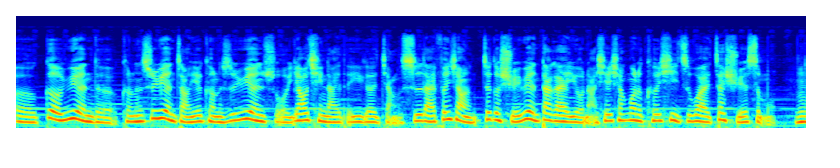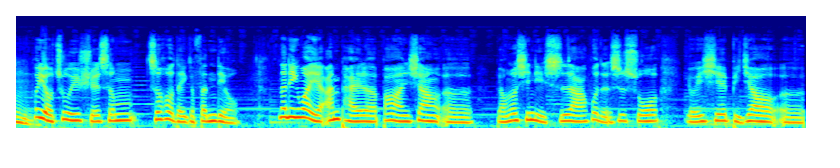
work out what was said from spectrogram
呃各院的，可能是院长，也可能是院所邀请来的一个讲师来分享这个学院大概有哪些相关的科系之外，在学什么，嗯会有助于学生之后的一个分流。那另外也安排了包含像呃，比方说心理师啊，或者是说有一些比较呃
